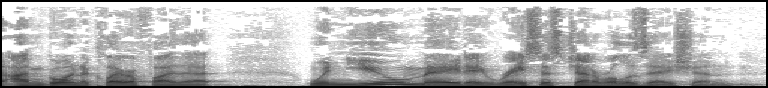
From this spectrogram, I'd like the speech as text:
I- I'm going to clarify that. When you made a racist generalization,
